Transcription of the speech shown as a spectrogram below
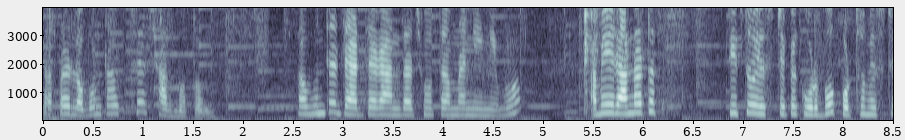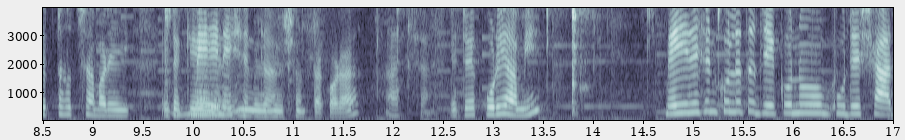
তারপরে লবণটা হচ্ছে স্বাদ মতন। লবণটা যার যার আন্দাজ মতো আমরা নিয়ে নেব। আমি এই রান্নাটা তৃতীয় স্টেপে করব। প্রথম স্টেপটা হচ্ছে আমার এই এটাকে। ম্যারিনেশনটা করা। আচ্ছা। এটা করে আমি মেরিনেশন করলে তো যে কোনো ফুডের স্বাদ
